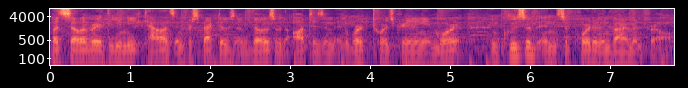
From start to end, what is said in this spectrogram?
Let's celebrate the unique talents and perspectives of those with autism and work towards creating a more inclusive and supportive environment for all.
